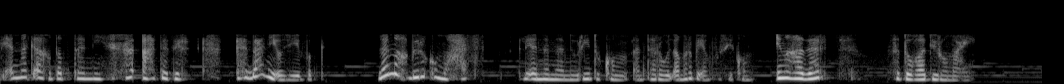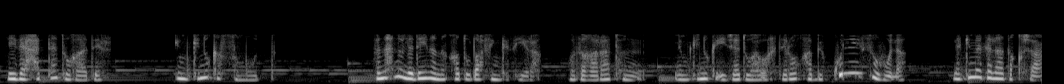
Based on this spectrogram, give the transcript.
لأنك أغضبتني أعتذر دعني أجيبك لا نخبركم وحسب لأننا نريدكم أن تروا الأمر بأنفسكم إن غادرت ستغادر معي لذا حتى تغادر يمكنك الصمود فنحن لدينا نقاط ضعف كثيرة وثغرات يمكنك إيجادها واختراقها بكل سهولة لكنك لا تقشع.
